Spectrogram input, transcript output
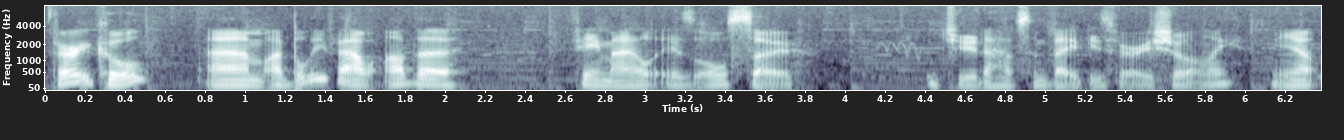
very cool. Um, I believe our other female is also due to have some babies very shortly. Yep.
